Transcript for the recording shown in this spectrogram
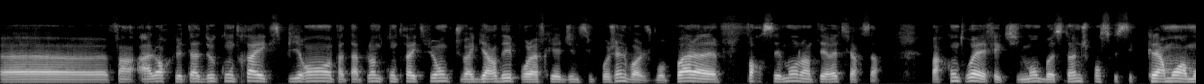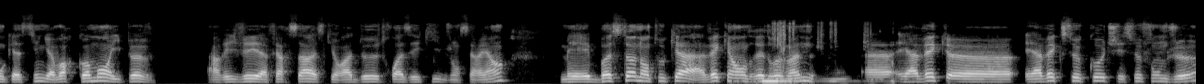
Euh, enfin, alors que tu as deux contrats expirants, enfin, tu as plein de contrats expirants que tu vas garder pour la free agency prochaine. Voilà, je vois pas forcément l'intérêt de faire ça. Par contre, ouais, effectivement, Boston, je pense que c'est clairement à mon casting, à voir comment ils peuvent arriver à faire ça. Est-ce qu'il y aura deux, trois équipes, j'en sais rien. Mais Boston, en tout cas, avec un André Drummond euh, et avec euh, et avec ce coach et ce fond de jeu,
